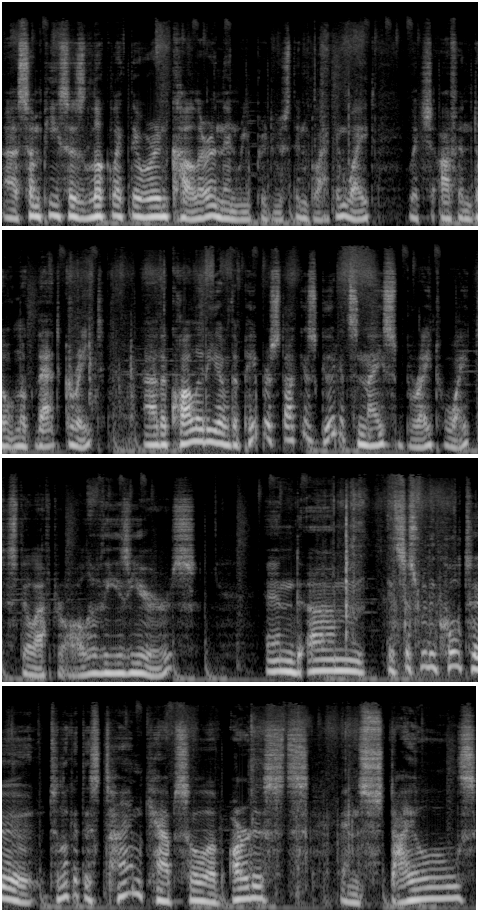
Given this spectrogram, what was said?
Uh, some pieces look like they were in color and then reproduced in black and white, which often don't look that great. Uh, the quality of the paper stock is good. It's nice, bright white, still after all of these years. And um, it's just really cool to, to look at this time capsule of artists and styles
